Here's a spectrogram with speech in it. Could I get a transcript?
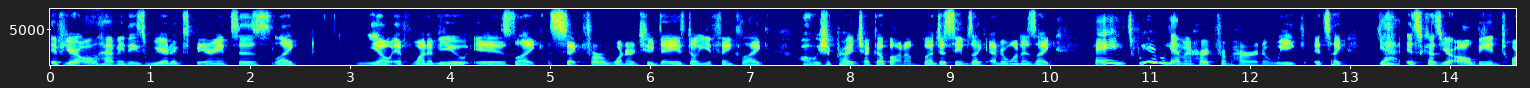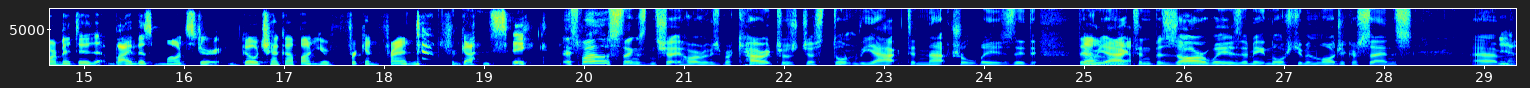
if you're all having these weird experiences like you know if one of you is like sick for one or two days don't you think like oh we should probably check up on him but it just seems like everyone is like hey it's weird we haven't heard from her in a week it's like yeah, it's because you're all being tormented by this monster. Go check up on your freaking friend, for God's sake. It's one of those things in shitty horror movies where characters just don't react in natural ways. They they No, react yeah. in bizarre ways that make no human logic or sense. Um, Yeah.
